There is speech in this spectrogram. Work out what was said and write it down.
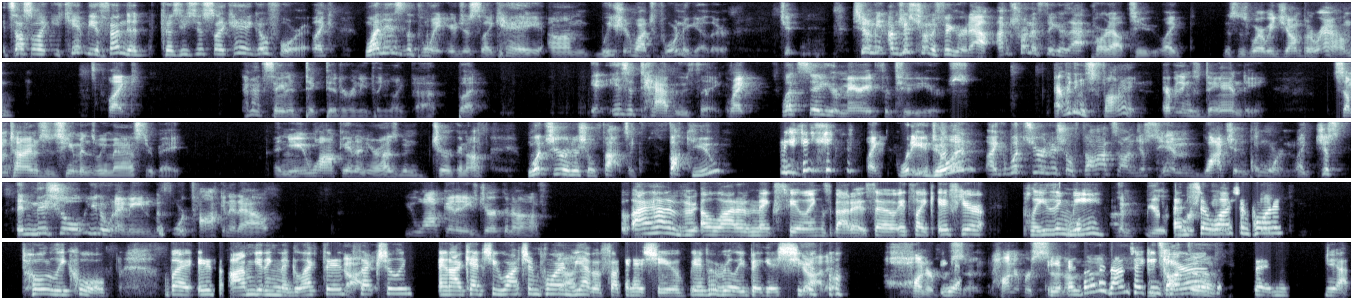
It's also like you can't be offended because he's just like, "Hey, go for it." Like, when is the point you're just like, "Hey, um, we should watch porn together"? Do you, do you know what I mean? I'm just trying to figure it out. I'm trying to figure that part out too. Like, this is where we jump around. Like, I'm not saying addicted or anything like that, but it is a taboo thing, right? Let's say you're married for two years everything's fine. Everything's dandy. Sometimes as humans, we masturbate. And you walk in on your husband jerking off. What's your initial thoughts? Like, fuck you? Like, what are you doing? Like, what's your initial thoughts on just him watching porn? Like, just initial, you know what I mean? Before talking it out, you walk in and he's jerking off. I have a lot of mixed feelings about it. So it's like if you're pleasing me You're and still watching porn, totally cool. But if I'm getting neglected Got it. sexually and I catch you watching porn, Got we it. have a fucking issue. We have a really big issue. Got it. Hundred percent, hundred percent. as long as I'm taking care to- of, then yeah.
